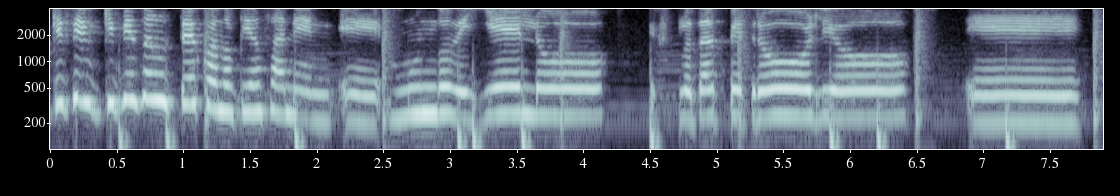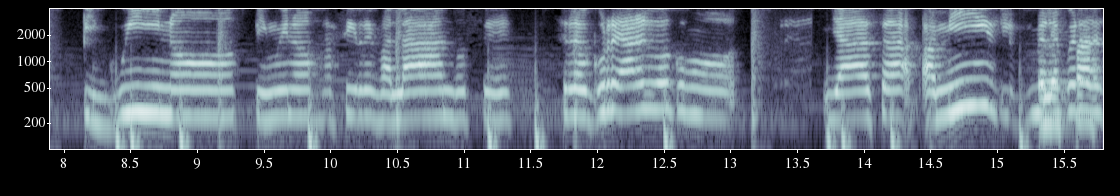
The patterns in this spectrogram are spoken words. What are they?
¿qué, ¿qué, piensan ustedes cuando piensan en eh, mundo de hielo, explotar petróleo, eh, pingüinos, pingüinos así resbalándose? ¿Se le ocurre algo como ya está, a mí me recuerda,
